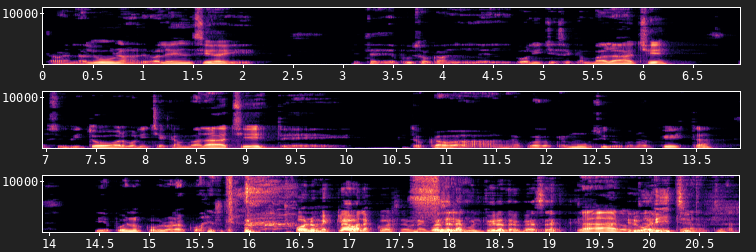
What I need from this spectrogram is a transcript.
Estaba en la luna de Valencia y este, puso acá el, boliche ese Cambalache, nos invitó al boliche Cambalache, este, tocaba, no me acuerdo qué músico, con orquesta, y después nos cobró la cuenta. o no mezclaba las cosas, una cosa es la cultura, otra cosa es claro, el boliche. Claro,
